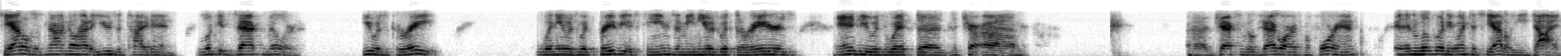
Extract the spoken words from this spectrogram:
Seattle does not know how to use a tight end. Look at Zach Miller. He was great when he was with previous teams. I mean, he was with the Raiders and he was with the the uh, uh, Jacksonville Jaguars beforehand. And then look what he went to Seattle. He died.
